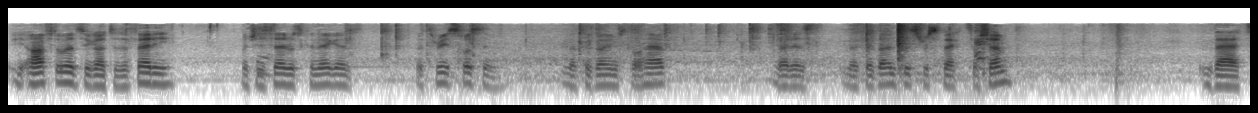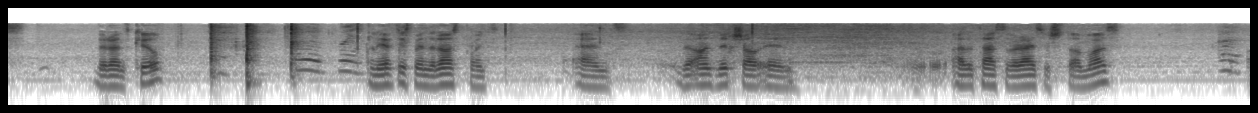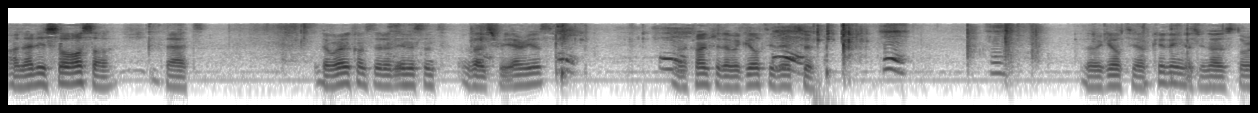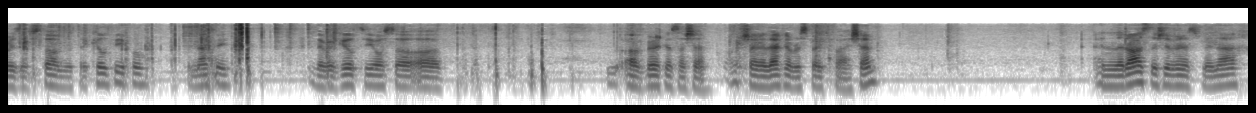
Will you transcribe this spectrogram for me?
He, afterwards, he got to the 30, which he said was connected the three schusim that the Goyim still have. That is, that they don't disrespect Hashem, that they don't kill, and we have to explain the last point, and the aren't nichshal in uh, other tasks of Arais which Stam was, and then he saw also that they weren't considered innocent of those three areas. On the contrary, they were guilty there too. They were guilty of killing, as you know the stories of Sdom, that they killed people for nothing. They were guilty also of of Birkas Hashem, of showing a lack of respect for Hashem. And the last Leshivan Menach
